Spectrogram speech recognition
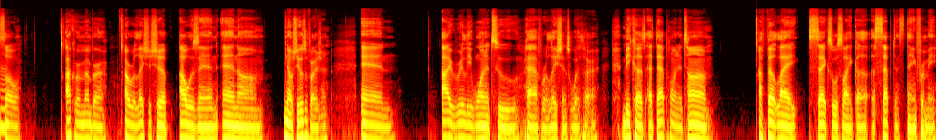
So I can remember a relationship I was in, and um, you know, she was a virgin, and I really wanted to have relations with her because at that point in time, I felt like sex was like a acceptance thing for me.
